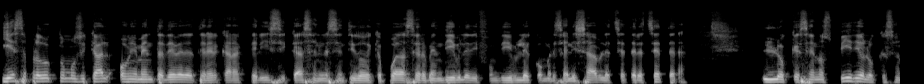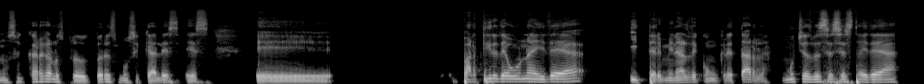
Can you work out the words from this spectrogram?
y ese producto musical obviamente debe de tener características en el sentido de que pueda ser vendible, difundible, comercializable, etcétera, etcétera. Lo que se nos pide o lo que se nos encarga a los productores musicales es eh, partir de una idea y terminar de concretarla. Muchas veces esta idea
